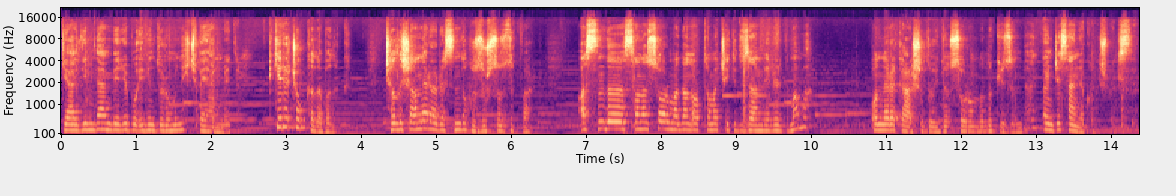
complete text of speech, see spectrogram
Geldiğimden beri bu evin durumunu hiç beğenmedim. Bir kere çok kalabalık. Çalışanlar arasında huzursuzluk var. Aslında sana sormadan ortama çeki düzen verirdim ama... ...onlara karşı duyduğun sorumluluk yüzünden önce seninle konuşmak istedim.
